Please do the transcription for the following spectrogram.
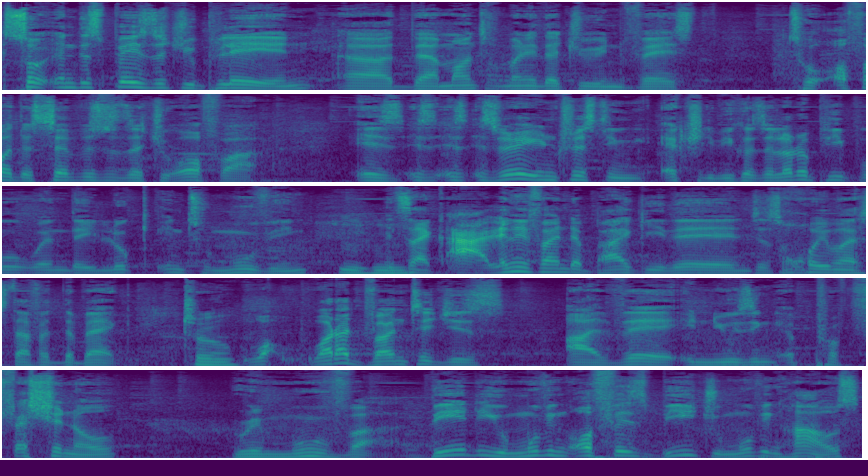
So, in the space that you play in, uh, the amount of money that you invest to offer the services that you offer is, is, is, very interesting, actually, because a lot of people, when they look into moving, it's like, ah, let me find a bakkie there and just hoy my stuff at the back. True. What, what advantages are there in using a professional remover? Be it you moving office, be it you moving house,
